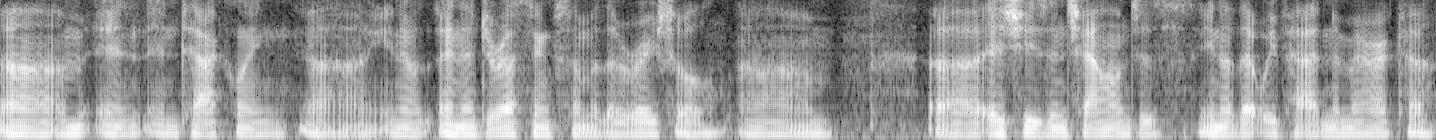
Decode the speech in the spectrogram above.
in, in tackling, uh, you know, and addressing some of the racial uh, issues and challenges, you know, that we've had in America.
